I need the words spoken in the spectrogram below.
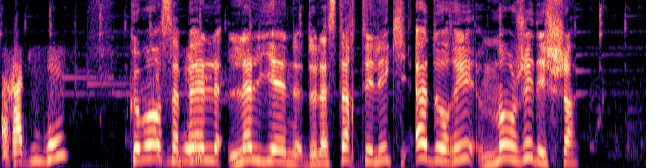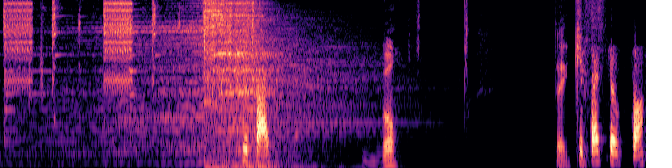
Rhabillé. Comment s'appelle l'alien de la star télé qui adorait manger des chats? Je passe. Bon. Tac. C'est pas top, hein.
